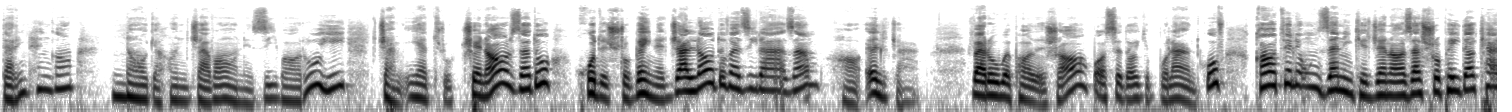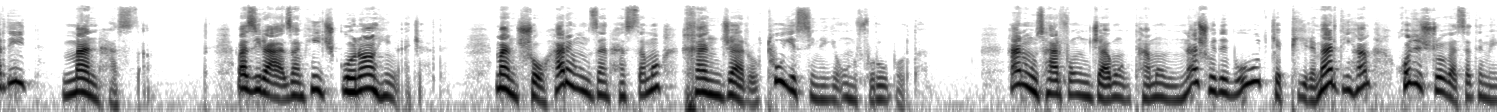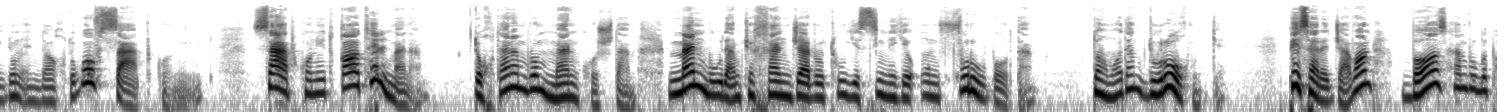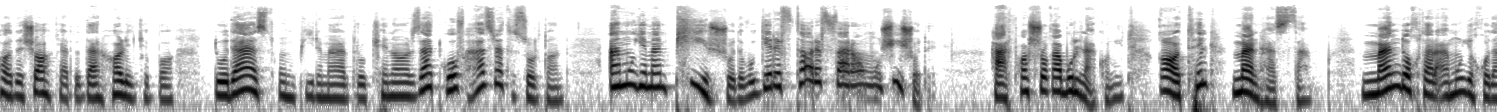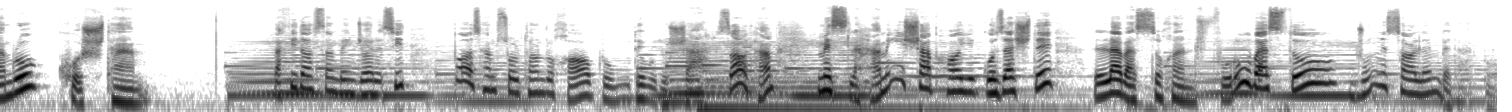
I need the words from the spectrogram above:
در این هنگام ناگهان جوان زیبارویی جمعیت رو کنار زد و خودش رو بین جلاد و وزیر اعظم حائل کرد. و رو به پادشاه با صدای بلند گفت قاتل اون زنی که جنازش رو پیدا کردید من هستم. وزیر اعظم هیچ گناهی نکرده من شوهر اون زن هستم و خنجر رو توی سینه اون فرو بردم. هنوز حرف اون جوان تمام نشده بود که پیرمردی هم خودش رو وسط میدون انداخت و گفت صبر کنید صبر کنید قاتل منم. دخترم رو من کشتم. من بودم که خنجر رو توی سینه اون فرو بردم. دامادم دروغ میگه. پسر جوان باز هم رو به پادشاه کرد و در حالی که با دو دست اون پیرمرد رو کنار زد گفت حضرت سلطان عموی من پیر شده و گرفتار فراموشی شده. حرفهاش رو قبول نکنید. قاتل من هستم. من دختر عموی خودم رو کشتم. وقتی داستان به اینجا رسید باز هم سلطان رو خواب رو بوده بود و شهرزاد هم مثل همه شبهای گذشته لب از سخن فرو بست و جون سالم به در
